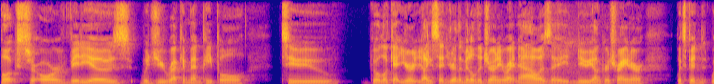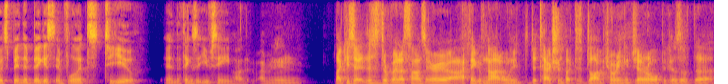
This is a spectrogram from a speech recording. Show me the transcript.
books or videos would you recommend people to go look at? You're like I said, you're in the middle of the journey right now as a new younger trainer. What's been what's been the biggest influence to you and the things that you've seen? Uh, I mean, like you said, this is the renaissance area. I think of not only detection but just dog training in general because of the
